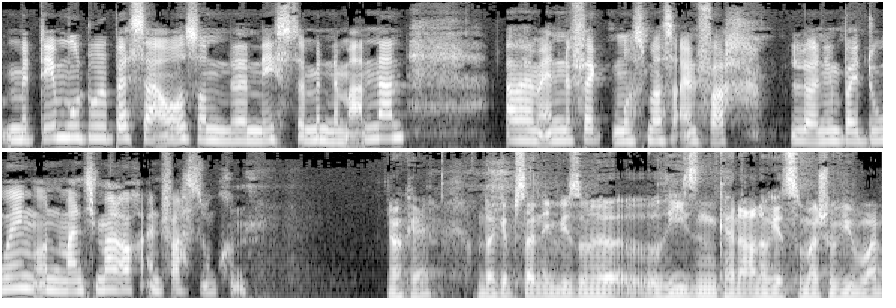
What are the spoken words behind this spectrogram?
mit dem Modul besser aus und der nächste mit einem anderen. Aber im Endeffekt muss man es einfach Learning by Doing und manchmal auch einfach suchen. Okay. Und da gibt's dann irgendwie so eine riesen, keine Ahnung, jetzt zum Beispiel wie bei,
